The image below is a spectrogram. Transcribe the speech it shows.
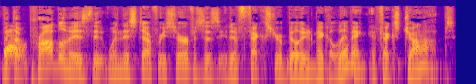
But the problem is that when this stuff resurfaces, it affects your ability to make a living, it affects jobs.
